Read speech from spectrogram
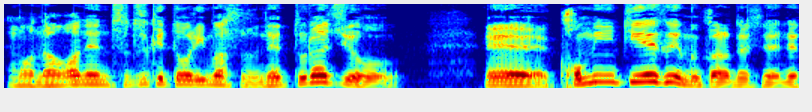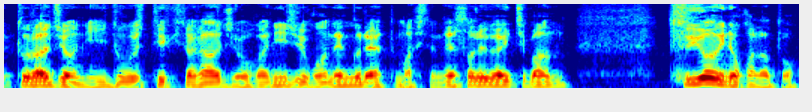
まあ長年続けております、ネットラジオえーコミュニティ FM からですね、ネットラジオに移動してきたラジオが25年ぐらいやってましてね、それが一番強いのかなと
